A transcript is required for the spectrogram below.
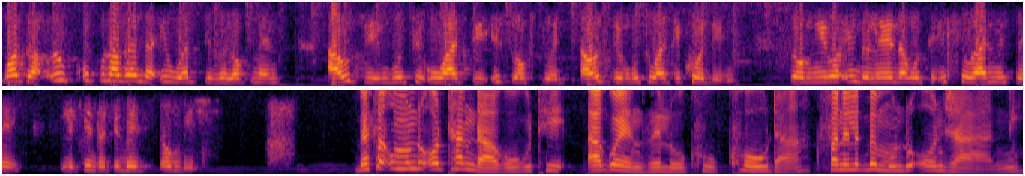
Kodwa ufuna kwenza i-web development awudingi ukuthi uwathi i-software awudingi ukuthi uwathi i-coding. So ngiko into leyenta ukuthi ihlukanise letinto tibe tombili bese umuntu othandako ukuthi akwenze lokhu coder kufanele kube umuntu onjani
